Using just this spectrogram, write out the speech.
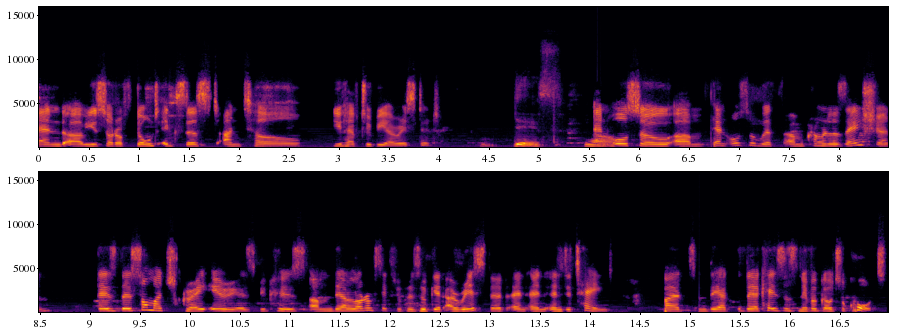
And uh, you sort of don't exist until you have to be arrested. Yes. Yeah. And also, um, and also with um, criminalization, there's there's so much gray areas because um, there are a lot of sex workers who get arrested and, and, and detained but their, their cases never go to court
